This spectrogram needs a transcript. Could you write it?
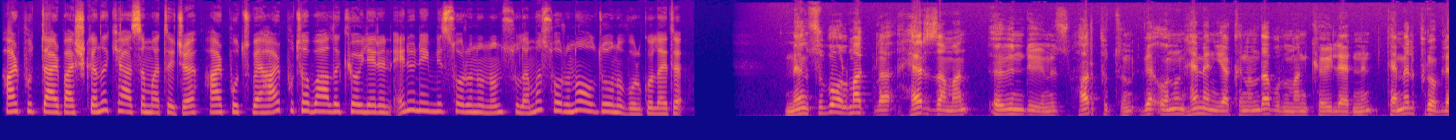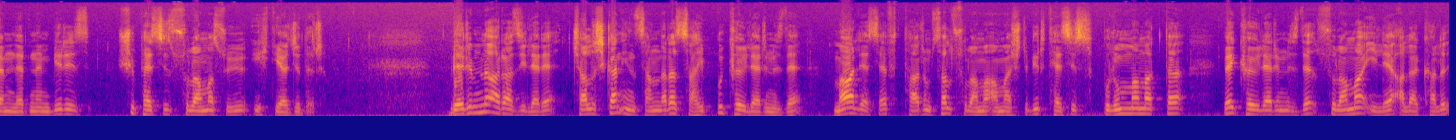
Harputlar Başkanı Kazım Atıcı, Harput ve Harput'a bağlı köylerin en önemli sorununun sulama sorunu olduğunu vurguladı. Mensubu olmakla her zaman övündüğümüz Harput'un ve onun hemen yakınında bulunan köylerinin temel problemlerinden biri şüphesiz sulama suyu ihtiyacıdır. Verimli arazilere, çalışkan insanlara sahip bu köylerimizde maalesef tarımsal sulama amaçlı bir tesis bulunmamakta ve köylerimizde sulama ile alakalı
